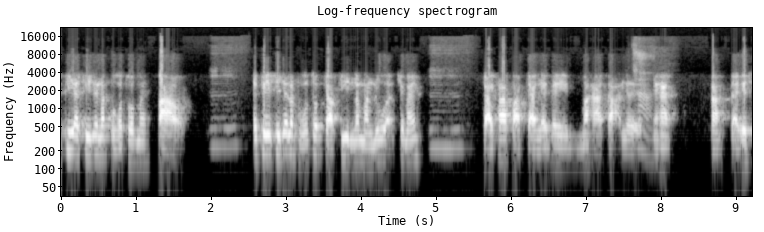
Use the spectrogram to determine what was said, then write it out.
SPRC ได้รับผลกระทบไหมเปล่าอือฮึ SPRC ได้รับผลกระทบจากที่น้ำมันรั่วใช่ไหมอือฮึจ่ายค่าปรับจ่ายอะไรไปมหาศาลเลยค่ะนะฮะอะแต่เอสโซ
